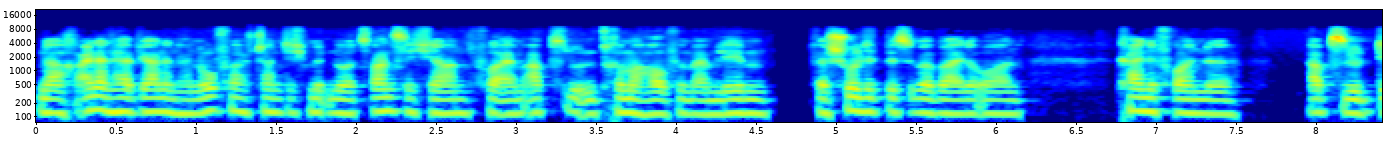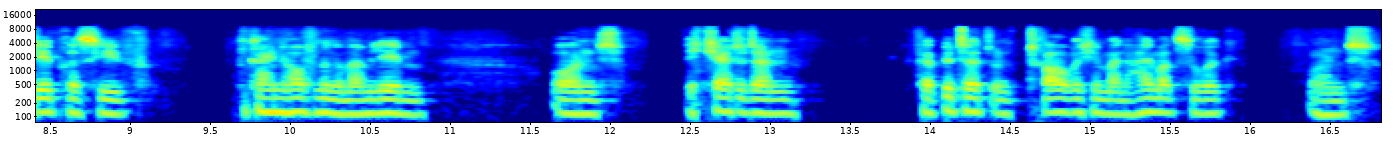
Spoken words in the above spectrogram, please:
Nach eineinhalb Jahren in Hannover stand ich mit nur 20 Jahren vor einem absoluten Trümmerhaufen in meinem Leben, verschuldet bis über beide Ohren, keine Freunde, absolut depressiv, keine Hoffnung in meinem Leben. Und ich kehrte dann verbittert und traurig in meine Heimat zurück. Und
